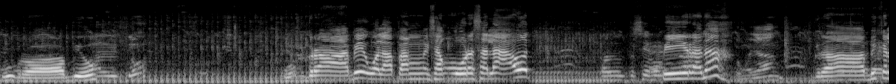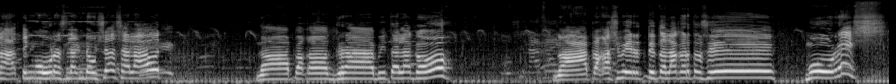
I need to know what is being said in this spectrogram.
Oh, grabe, oh. Paldo? Oh, Grabe, wala pang isang oras sa laot. Pira na. Grabe, kalahating oras lang daw siya sa laot. Napaka grabe talaga, oh. Napakaswerte talaga to si Morris.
